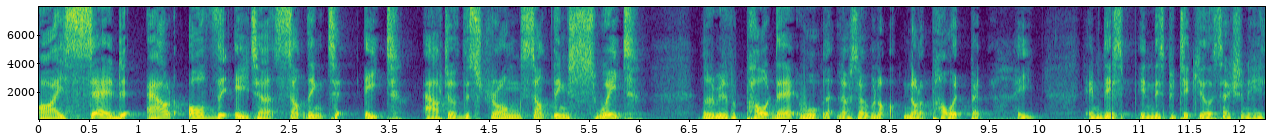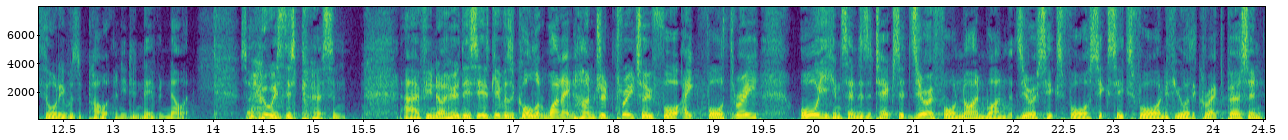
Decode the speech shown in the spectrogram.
I said, out of the eater, something to eat. Out of the strong, something sweet. A little bit of a poet there. Well, no, so not not a poet, but he in this in this particular section he thought he was a poet and he didn't even know it. So who is this person? Uh, if you know who this is, give us a call at 1-800-324-843 or you can send us a text at 0491 064 664 and if you are the correct person,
